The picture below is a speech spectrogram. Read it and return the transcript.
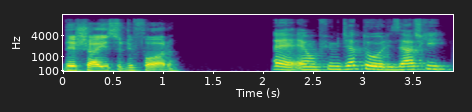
deixar isso de fora. É, é um filme de atores. Eu acho que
